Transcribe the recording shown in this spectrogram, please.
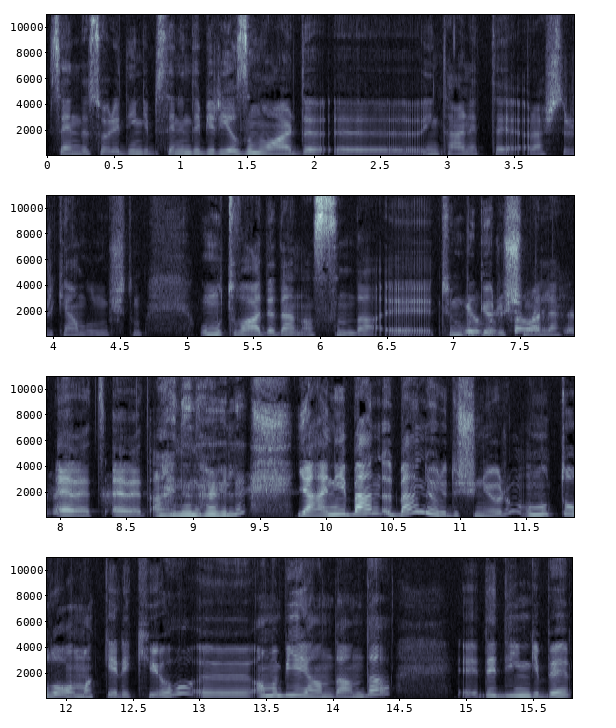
senin de söylediğin gibi senin de bir yazın vardı e, internette araştırırken bulmuştum. Umut vadeden aslında e, tüm bu Yıldız görüşmeler. Savaşları. Evet evet aynen öyle. Yani ben ben de öyle düşünüyorum. Umut dolu olmak gerekiyor e, ama bir yandan da e, dediğin gibi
